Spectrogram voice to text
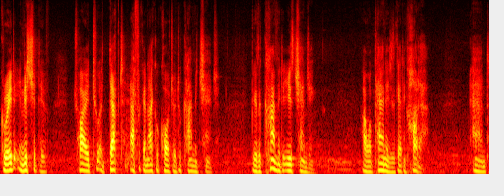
great initiative, try to adapt African agriculture to climate change, because the climate is changing. Our planet is getting hotter, and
